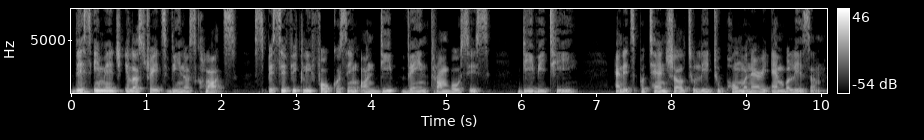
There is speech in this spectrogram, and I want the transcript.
This image illustrates venous clots, specifically focusing on deep vein thrombosis, DVT, and its potential to lead to pulmonary embolism.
